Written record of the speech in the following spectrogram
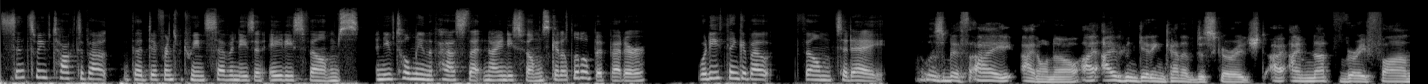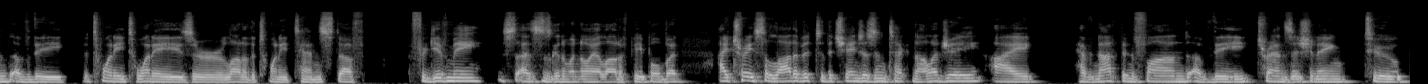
Since we've talked about the difference between 70s and 80s films, and you've told me in the past that 90s films get a little bit better, what do you think about film today? Elizabeth, I I don't know. I, I've been getting kind of discouraged. I, I'm not very fond of the the 2020s or a lot of the 2010 stuff. Forgive me, this is going to annoy a lot of people, but I trace a lot of it to the changes in technology. I have not been fond of the transitioning to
